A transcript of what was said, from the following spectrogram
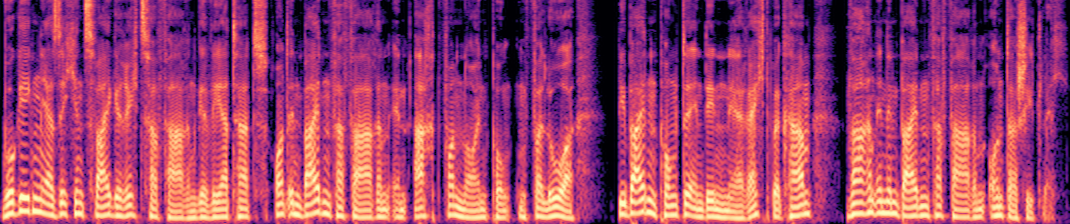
wogegen er sich in zwei Gerichtsverfahren gewehrt hat und in beiden Verfahren in acht von neun Punkten verlor. Die beiden Punkte, in denen er Recht bekam, waren in den beiden Verfahren unterschiedlich.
